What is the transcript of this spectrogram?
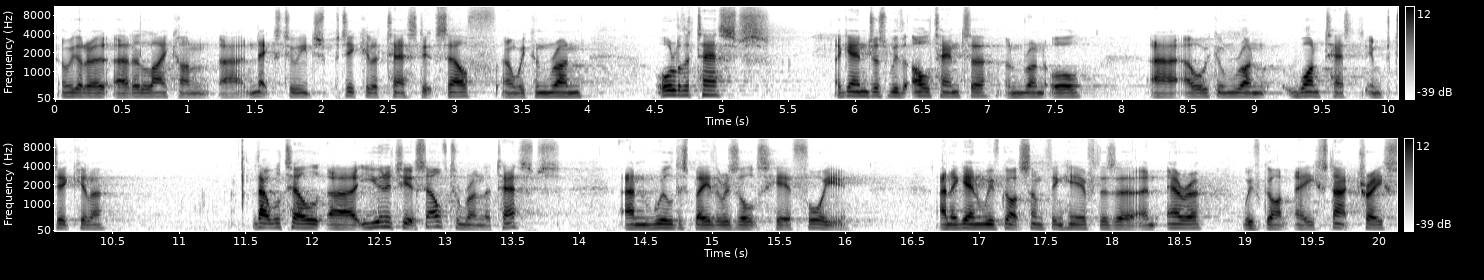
and we've got a, a little icon uh, next to each particular test itself, and we can run all of the tests, again, just with Alt-Enter and run all uh, or we can run one test in particular. That will tell uh, Unity itself to run the tests, and we'll display the results here for you. And again, we've got something here, if there's a, an error, we've got a stack trace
